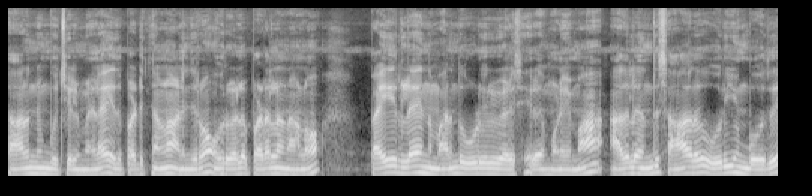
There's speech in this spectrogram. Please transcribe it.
சாரஞ்சும் பூச்சிகள் மேலே இது படித்தாலும் அழிஞ்சிரும். ஒருவேளை படலைனாலும் பயிரில் இந்த மருந்து ஊடுருவி வேலை செய்கிறது மூலயமா அதுலேருந்து சாறு உரியும் போது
